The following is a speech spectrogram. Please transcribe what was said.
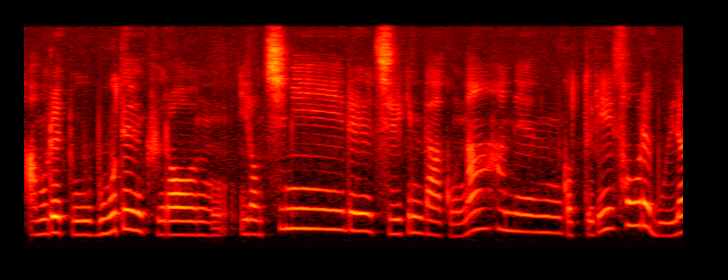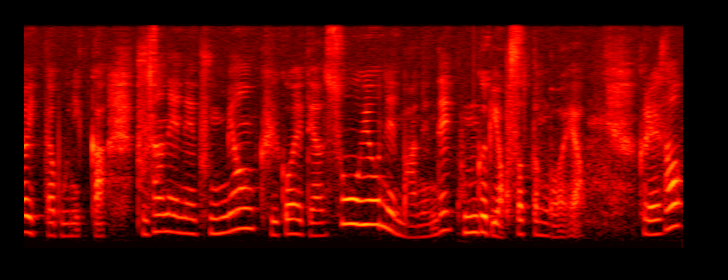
아무래도 모든 그런 이런 취미를 즐긴다거나 하는 것들이 서울에 몰려 있다 보니까 부산에는 분명 그거에 대한 수요는 많은데 공급이 없었던 거예요. 그래서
